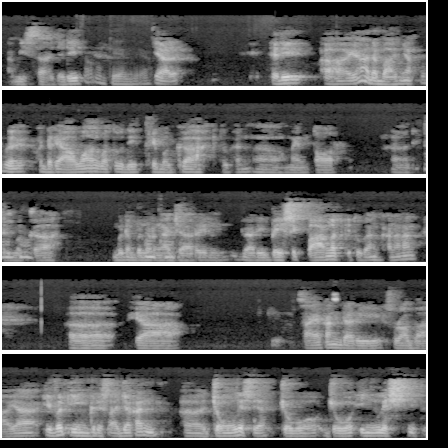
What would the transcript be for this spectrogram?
nggak bisa jadi Mungkin, ya. ya jadi uh, ya ada banyak dari awal waktu di Trimegah gitu kan uh, mentor uh, di Trimegah uh-huh. benar-benar uh-huh. ngajarin dari basic banget gitu kan karena kan uh, ya saya kan dari Surabaya, even Inggris aja kan uh, Jonglis ya, Jowo Jowo English gitu.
